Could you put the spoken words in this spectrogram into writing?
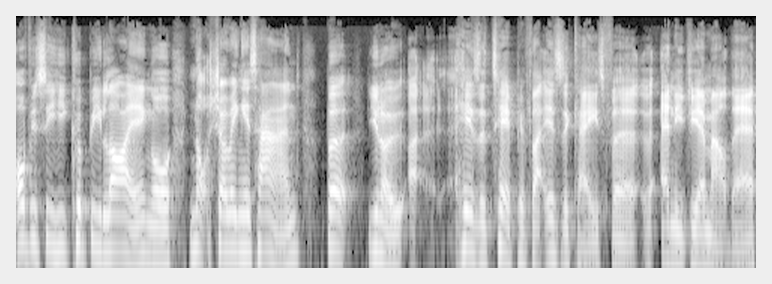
Obviously, he could be lying or not showing his hand, but, you know, uh, here's a tip if that is the case for any GM out there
